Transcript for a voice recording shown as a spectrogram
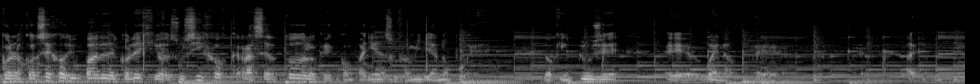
Con los consejos de un padre del colegio de sus hijos, querrá hacer todo lo que en compañía de su familia no puede, lo que incluye, eh, bueno, eh, eh,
